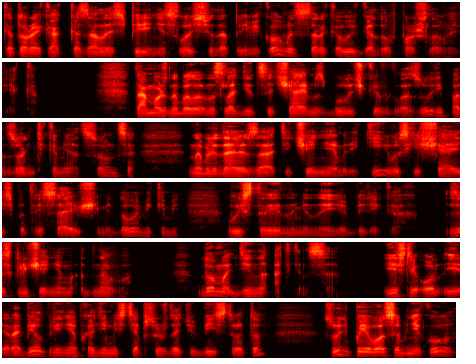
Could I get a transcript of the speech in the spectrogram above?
которое, как казалось, перенеслось сюда прямиком из сороковых годов прошлого века. Там можно было насладиться чаем с булочкой в глазури под зонтиками от солнца, наблюдая за течением реки, восхищаясь потрясающими домиками, выстроенными на ее берегах, за исключением одного — дома Дина Аткинса. Если он и робел при необходимости обсуждать убийство, то, судя по его особняку,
